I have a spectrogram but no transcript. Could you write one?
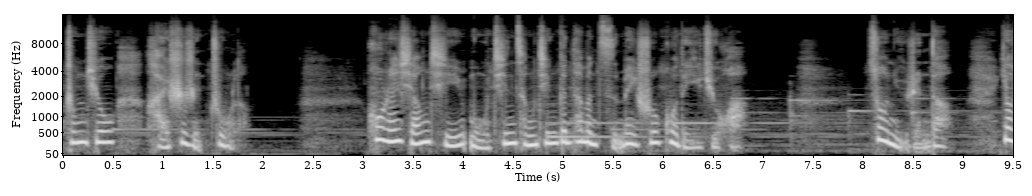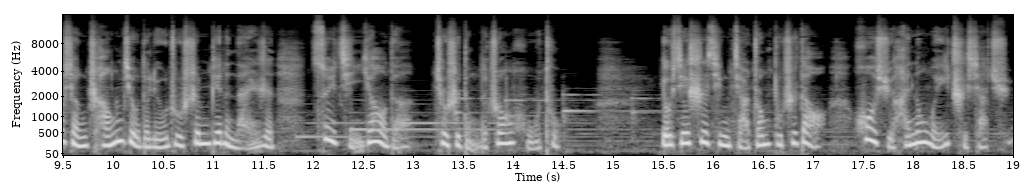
终究还是忍住了。忽然想起母亲曾经跟他们姊妹说过的一句话：“做女人的，要想长久的留住身边的男人，最紧要的就是懂得装糊涂。有些事情假装不知道，或许还能维持下去；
